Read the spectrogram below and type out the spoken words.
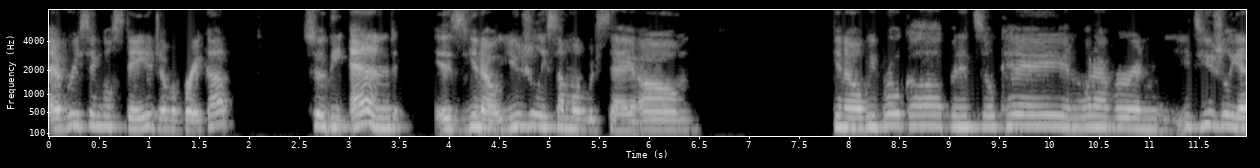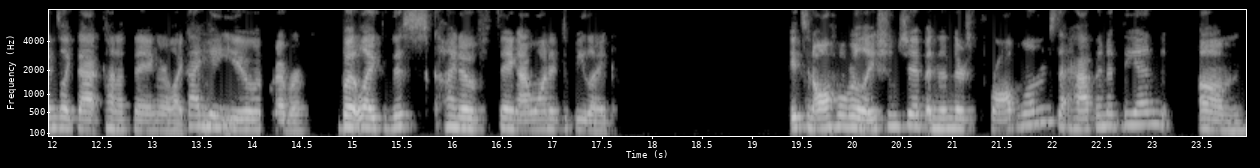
every single stage of a breakup So the end is, you know, usually someone would say, um, you know, we broke up and it's okay and whatever. And it usually ends like that kind of thing, or like, I hate you and whatever. But like this kind of thing, I wanted to be like, it's an awful relationship, and then there's problems that happen at the end. Um,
